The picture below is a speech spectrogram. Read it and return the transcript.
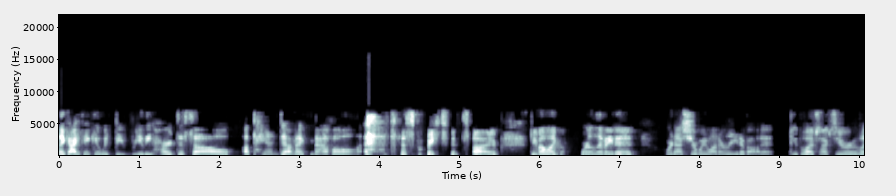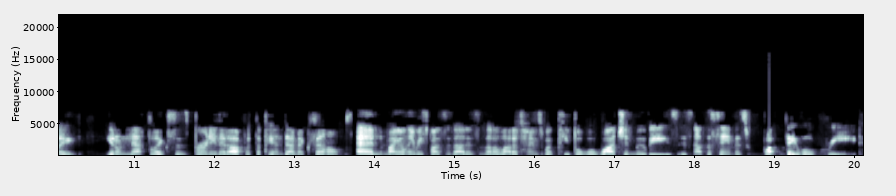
Like, I think it would be really hard to sell a pandemic novel at this point in time. People are like, we're living it. We're not sure we want to read about it. People I've talked to are like, you know, Netflix is burning it up with the pandemic films. And my only response to that is that a lot of times what people will watch in movies is not the same as what they will read.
